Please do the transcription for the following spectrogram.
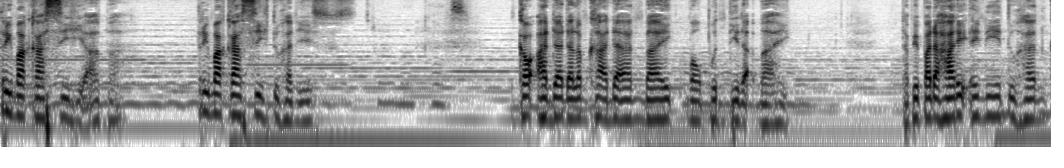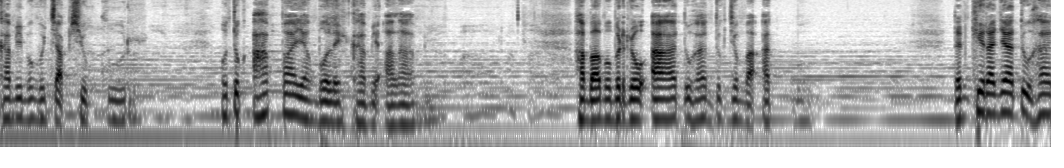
Terima kasih ya Abba. Terima kasih Tuhan Yesus. Engkau ada dalam keadaan baik maupun tidak baik. Tapi pada hari ini Tuhan kami mengucap syukur untuk apa yang boleh kami alami. Hambamu berdoa Tuhan untuk jemaatmu. Dan kiranya Tuhan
